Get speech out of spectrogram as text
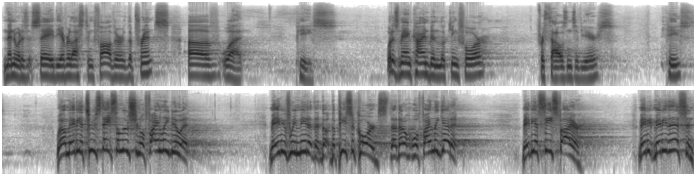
And then what does it say? The everlasting Father, the Prince of what? Peace. What has mankind been looking for for thousands of years? Peace. Well, maybe a two state solution will finally do it. Maybe if we meet the, the, the peace accords, that, we'll finally get it. Maybe a ceasefire. Maybe, maybe this, and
